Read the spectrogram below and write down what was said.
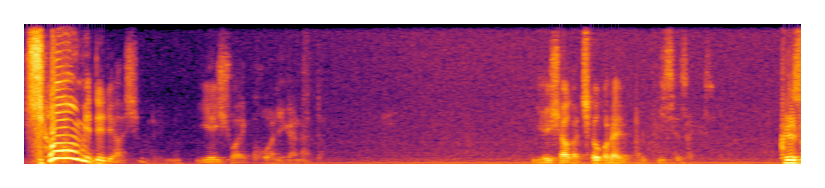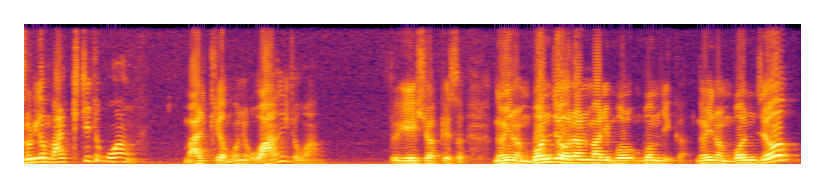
처음이 되려 하십니다. 예수와의 권위가 나다. 예수가 최고라 이 세상에서. 그래서 우리가 말키지도 왕. 말키가 뭐냐? 왕이죠 왕. 또 예수께서 너희는 먼저 하라는 말이 뭐, 뭡니까? 너희는 먼저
